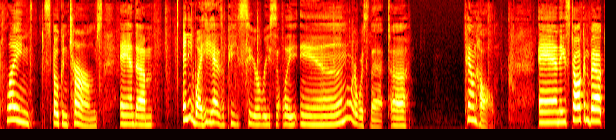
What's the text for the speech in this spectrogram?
plain spoken terms. And um, anyway, he has a piece here recently in, where was that? Uh, Town Hall. And he's talking about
